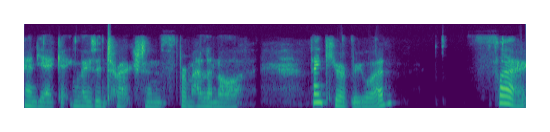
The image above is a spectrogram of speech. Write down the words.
And yeah, getting those interactions from Eleanor. Thank you, everyone. So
